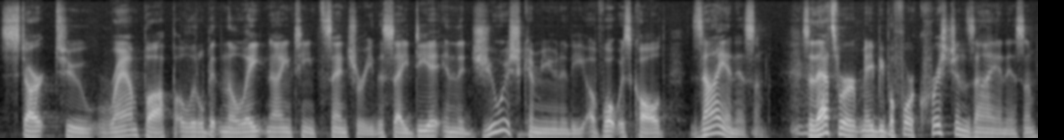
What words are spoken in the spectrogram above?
start to ramp up a little bit in the late 19th century, this idea in the Jewish community of what was called Zionism. So that's where maybe before Christian Zionism,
